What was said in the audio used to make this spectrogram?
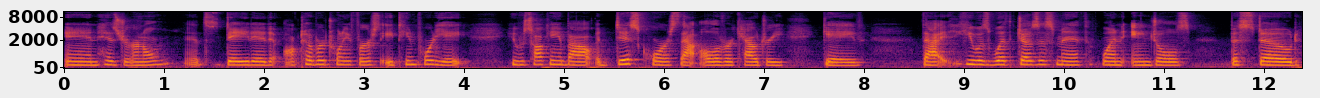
in his journal. It's dated October 21st, 1848. He was talking about a discourse that Oliver Cowdery gave that he was with Joseph Smith when angels bestowed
